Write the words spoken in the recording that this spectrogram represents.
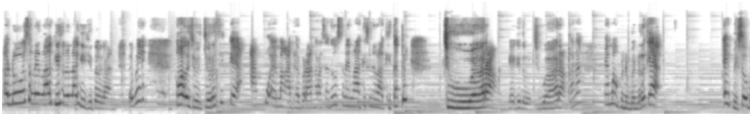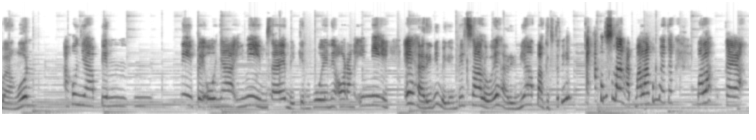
aduh Senin lagi, Senin lagi gitu kan. Tapi kalau jujur sih kayak aku emang ada pernah ngerasa tuh Senin lagi, Senin lagi, tapi juara kayak gitu loh, juara. Karena emang bener-bener kayak eh besok bangun aku nyiapin nih PO-nya ini misalnya bikin kue ini orang ini. Eh hari ini bikin pizza loh eh hari ini apa? Gitu. Tapi aku tuh semangat. Malah aku malah kayak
